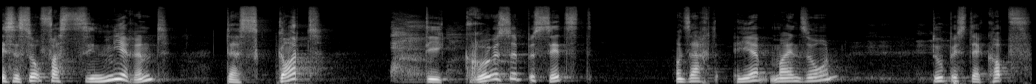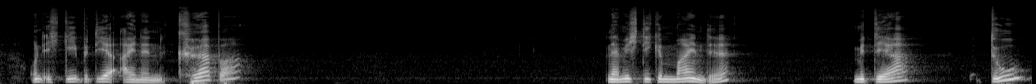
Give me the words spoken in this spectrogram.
ist es so faszinierend, dass Gott die Größe besitzt und sagt, hier mein Sohn, du bist der Kopf und ich gebe dir einen Körper, nämlich die Gemeinde, mit der du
